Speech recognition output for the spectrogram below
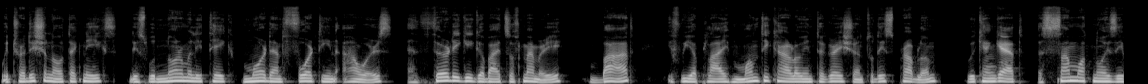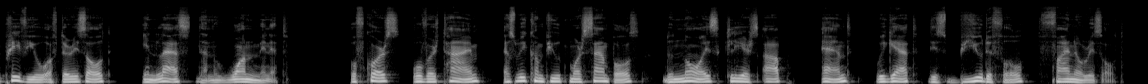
With traditional techniques, this would normally take more than 14 hours and 30 gigabytes of memory, but if we apply Monte Carlo integration to this problem, we can get a somewhat noisy preview of the result in less than one minute. Of course, over time, as we compute more samples, the noise clears up and we get this beautiful final result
